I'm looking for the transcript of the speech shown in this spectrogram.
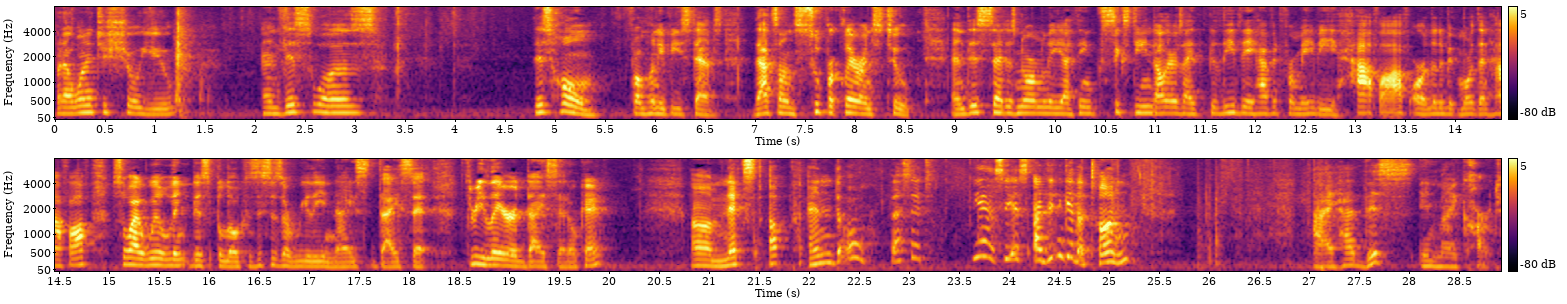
but I wanted to show you, and this was this home from Honey Bee Stamps. That's on super clearance too. And this set is normally, I think, $16. I believe they have it for maybe half off or a little bit more than half off. So I will link this below because this is a really nice die set. three layer die set, okay? Um, next up, and oh, that's it. Yes, yes, I didn't get a ton. I had this in my cart.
